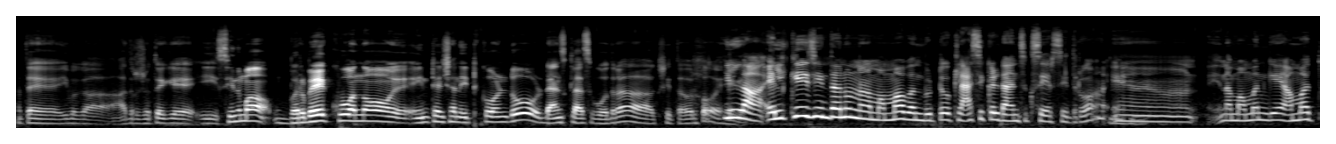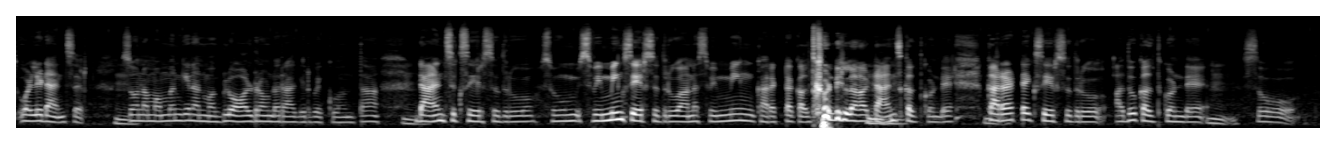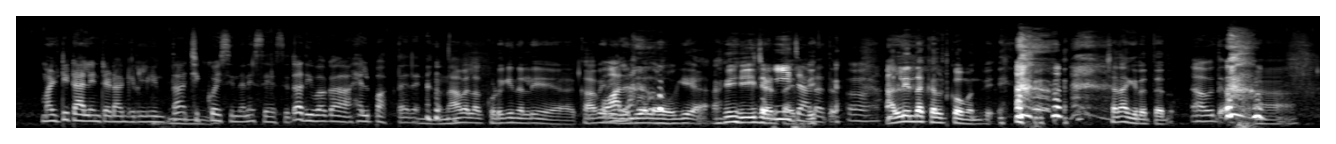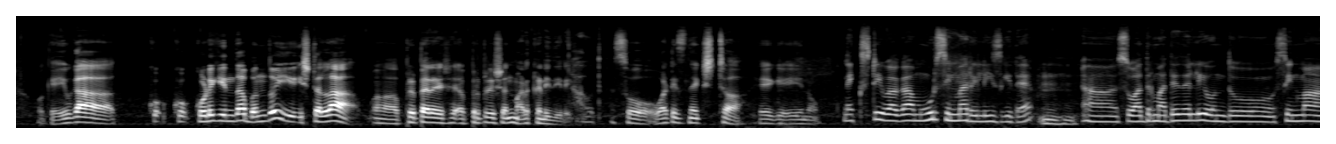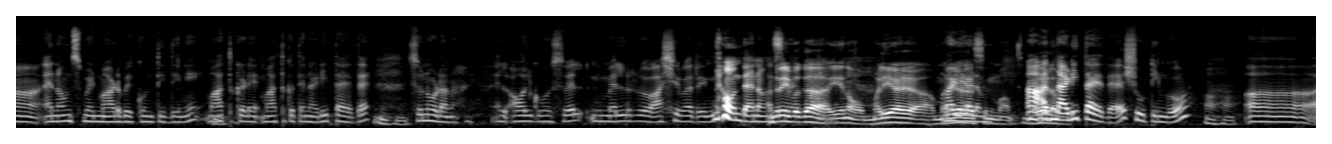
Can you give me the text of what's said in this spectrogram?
ಮತ್ತು ಇವಾಗ ಅದ್ರ ಜೊತೆಗೆ ಈ ಸಿನಿಮಾ ಬರಬೇಕು ಅನ್ನೋ ಇಂಟೆನ್ಷನ್ ಇಟ್ಕೊಂಡು ಡ್ಯಾನ್ಸ್ ಕ್ಲಾಸ್ಗೆ ಹೋದ್ರ ಅಕ್ಷಿತ್ ಅವರು? ಇಲ್ಲ ಎಲ್ ಕೆ ಜಿಂದನೂ ನಮ್ಮ ಅಮ್ಮ ಬಂದ್ಬಿಟ್ಟು ಕ್ಲಾಸಿಕಲ್ ಡ್ಯಾನ್ಸಿಗೆ ಸೇರಿಸಿದ್ರು. ನಮ್ಮಮ್ಮನಿಗೆ ಅಮ್ಮ ಒಳ್ಳೆ ಡ್ಯಾನ್ಸರ್ ಸೊ ನಮ್ಮಮ್ಮನಿಗೆ ನನ್ನ ಮಗಳು ಆಲ್ರೌಂಡರ್ ಆಗಿರಬೇಕು ಅಂತ ಡ್ಯಾನ್ಸಿಗೆ ಸೇರಿಸಿದ್ರು. Swim swimming ಸೇರಿಸಿದ್ರು. ನಾನು ಸ್ವಿಮ್ಮಿಂಗ್ ಕರೆಕ್ಟಾಗಿ ಕಲ್ತ್ಕೊಂಡಿಲ್ಲ ಡ್ಯಾನ್ಸ್ ಕಲ್ತ್ಕೊಂಡೆ. ಕರಾಟೆಗೆ ಸೇರಿಸಿದ್ರು. ಅದು ಕಲ್ತ್ಕೊಂಡೆ. ಸೊ ಮಲ್ಟಿ ಟ್ಯಾಲೆಂಟೆಡ್ ಆಗಿರಲಿ ಅಂತ ಚಿಕ್ಕ ವಯಸ್ಸಿಂದನೇ ಸೇರಿಸಿದ್ದು. ಅದು ಇವಾಗ ಹೆಲ್ಪ್ ಆಗ್ತಾ ಇದೆ. ನಾವೆಲ್ಲ ಕೊಡಗಿನಲ್ಲಿ ಕಾವೇರಿ ನದಿಯೆಲ್ಲ ಹೋಗಿ ಈಜಾಡೋದು. ಅಲ್ಲಿಂದ ಕಲ್ತ್ಕೊಂಡ್ಬಂದ್ವಿ ಚೆನ್ನಾಗಿರುತ್ತೆ ಅದು. ಹೌದು. ಓಕೆ ಇವಾಗ ಕೊಡಗಿಂದ ಬಂದು ಇಷ್ಟೆಲ್ಲ ಪ್ರಿಪರೇಷನ್ ಪ್ರಿಪ್ರೇಷನ್ ಮಾಡ್ಕೊಂಡಿದ್ದೀರಿ. ಹೌದು. ಸೊ ವಾಟ್ ಈಸ್ ನೆಕ್ಸ್ಟ್ ಹೇಗೆ ಏನು? ನೆಕ್ಸ್ಟ್ ಇವಾಗ ಮೂರು ಸಿನಿಮಾ ರಿಲೀಸ್ಗಿದೆ. ಸೊ ಅದ್ರ ಮಧ್ಯದಲ್ಲಿ ಒಂದು ಸಿನಿಮಾ ಅನೌನ್ಸ್ಮೆಂಟ್ ಮಾಡಬೇಕು ಅಂತಿದ್ದೀನಿ. ಮಾತುಕತೆ ಮಾತುಕತೆ ನಡೀತಾ ಇದೆ. ಸೊ ನೋಡೋಣ. ಎಲ್ ಆಲ್ ಗೋಸ್ ವೆಲ್ ನಿಮ್ಮೆಲ್ಲರೂ ಆಶೀರ್ವಾದದಿಂದ ಒಂದು ಅನೌನ್ಸ್ ಅಂದ್ರೆ ಇವಾಗ ಏನೋ ಮಲಯಾಳಂ ಅದು ನಡೀತಾ ಇದೆ ಶೂಟಿಂಗು.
